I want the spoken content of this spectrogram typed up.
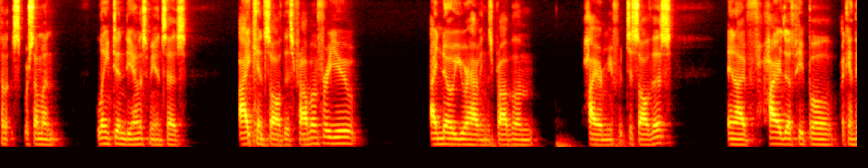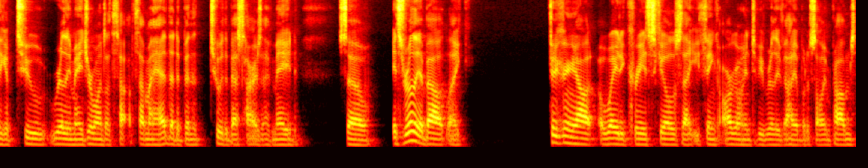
where someone LinkedIn DMs me and says, I can solve this problem for you. I know you are having this problem. Hire me for to solve this and I've hired those people. I can think of two really major ones off the, top, off the top of my head that have been two of the best hires I've made. So it's really about like figuring out a way to create skills that you think are going to be really valuable to solving problems.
